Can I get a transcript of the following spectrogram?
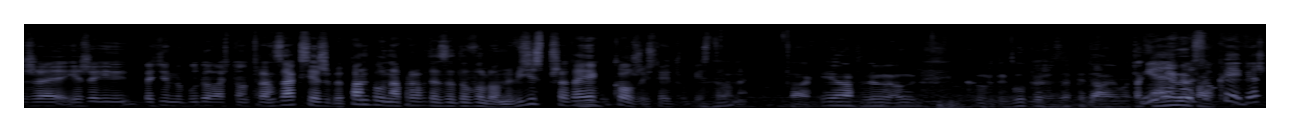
że jeżeli będziemy budować tą transakcję, żeby pan był naprawdę zadowolony. Widzisz, sprzedaje korzyść tej drugiej strony. Tak, i ona wtedy kurde, głupio, że zapytałem, bo taki Nie, no miły jest okej, wiesz,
